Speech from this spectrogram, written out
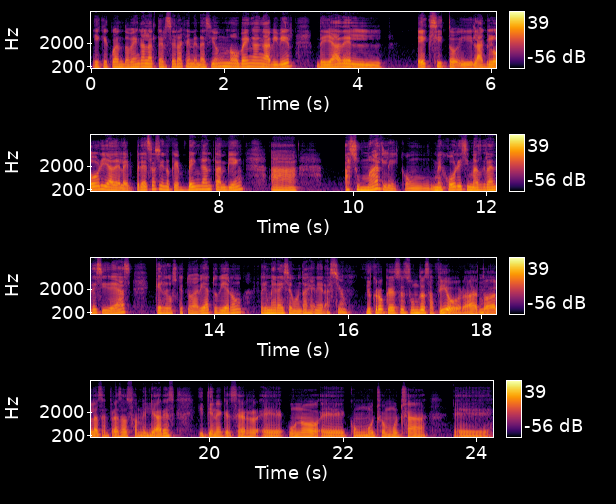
y que cuando venga la tercera generación no vengan a vivir de ya del éxito y la gloria de la empresa, sino que vengan también a, sumarle con mejores y más grandes ideas que los que todavía tuvieron primera y segunda generación. Yo creo que ese es un desafío, ¿verdad? De todas las empresas familiares y tiene que ser eh, uno eh, con mucho, mucha eh,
